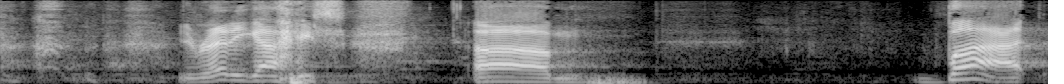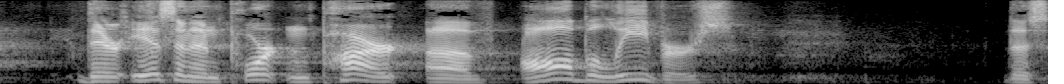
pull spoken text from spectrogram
you ready, guys? Um, but there is an important part of all believers this,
